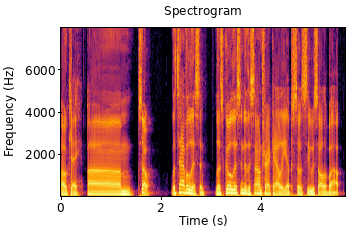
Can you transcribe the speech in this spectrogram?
Okay. Um so, let's have a listen. Let's go listen to the Soundtrack Alley episode, see what's all about.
